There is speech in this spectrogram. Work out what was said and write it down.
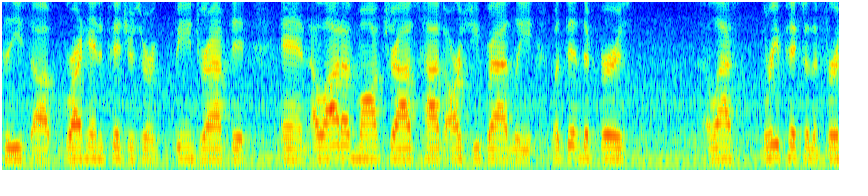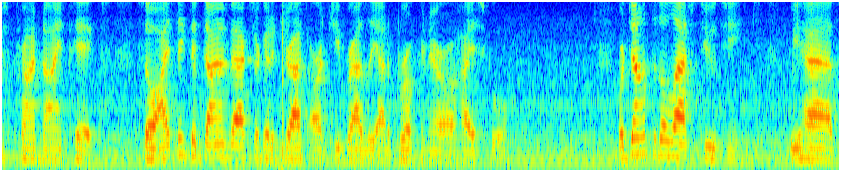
these uh, right-handed pitchers who are being drafted, and a lot of mock drafts have Archie Bradley within the first last three picks of the first prime nine picks. So I think the Diamondbacks are going to draft Archie Bradley out of Broken Arrow High School. We're down to the last two teams. We have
